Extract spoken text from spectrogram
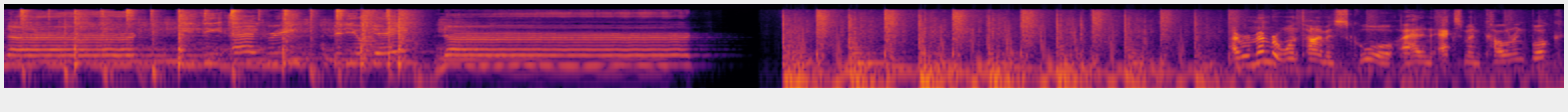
nerd. He's the angry video game nerd. I remember one time in school I had an X Men coloring book,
